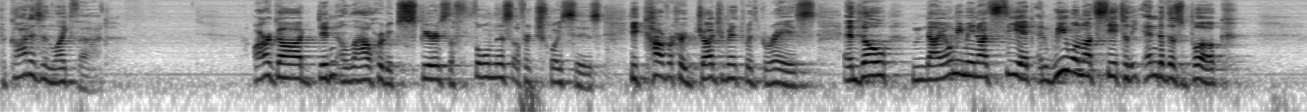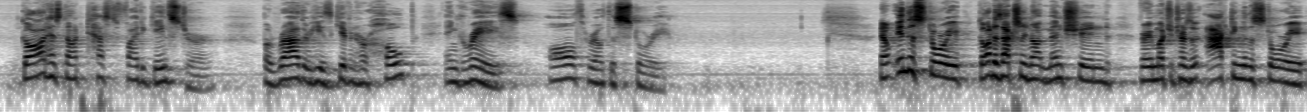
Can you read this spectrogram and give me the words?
But God isn't like that. Our God didn't allow her to experience the fullness of her choices. He covered her judgment with grace. And though Naomi may not see it, and we will not see it to the end of this book, God has not testified against her, but rather He has given her hope and grace all throughout this story. Now, in this story, God is actually not mentioned very much in terms of acting in the story,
